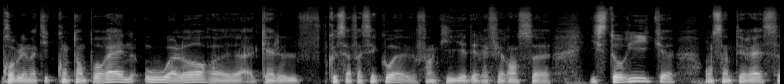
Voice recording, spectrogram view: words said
problématiques contemporaines, ou alors que ça fasse écho, enfin qu'il y ait des références historiques. On s'intéresse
